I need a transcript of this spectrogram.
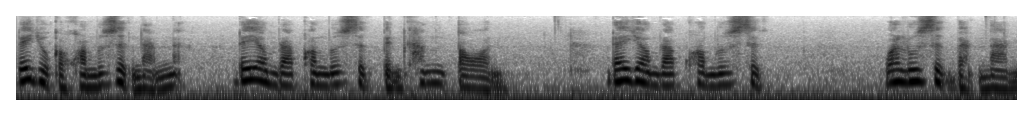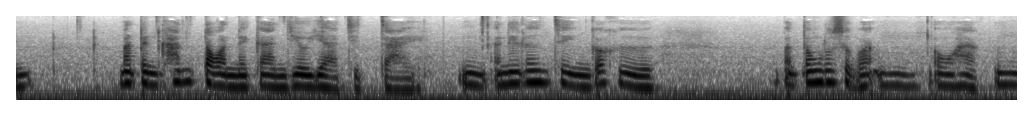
ได้อยู่กับความรู้สึกนั้นได้ยอมรับความรู้สึกเป็นขั้นตอน ได้ยอมรับความรู้สึกว่ารู้สึกแบบนั้น มันเป็นขั้นตอนในการเยียวยาจิตใจ อืม อันนี้เรื่องจริงก็คือ มันต้องรู้สึกว่า อืมโอหัก อืม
